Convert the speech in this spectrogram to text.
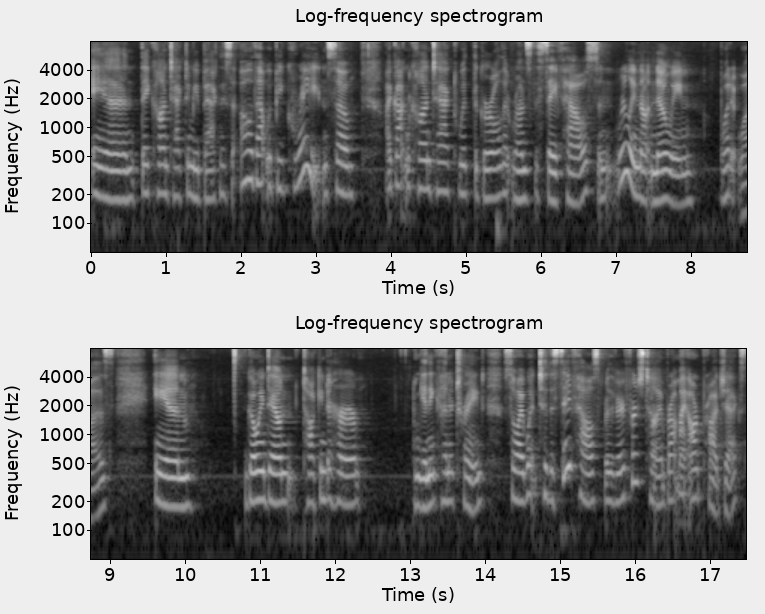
And they contacted me back and they said, Oh, that would be great. And so I got in contact with the girl that runs the safe house and really not knowing what it was. And going down, talking to her, and getting kind of trained. So I went to the safe house for the very first time, brought my art projects,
